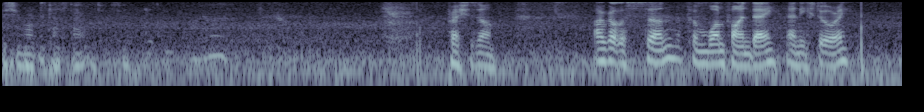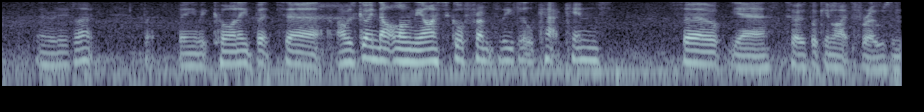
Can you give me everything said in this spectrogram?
fishing rod to cast out into the sea. Pressure's on. I've got the sun from One Fine Day, any story. There it is, look. But being a bit corny, but uh, I was going down along the icicle front for these little catkins. So yeah, so it's looking like Frozen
